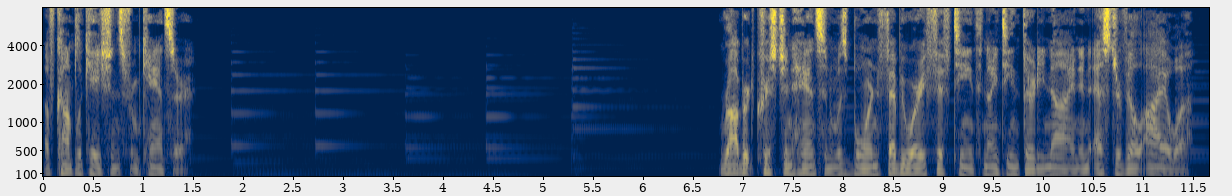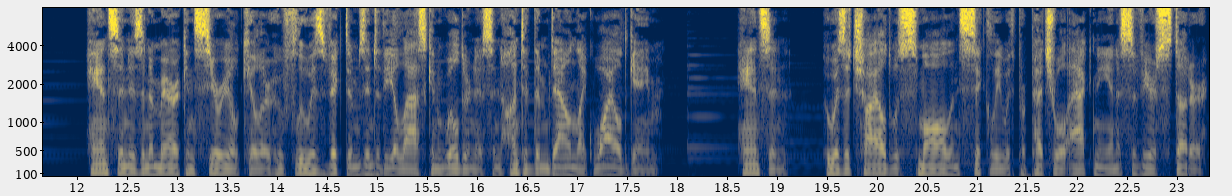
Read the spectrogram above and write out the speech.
of complications from cancer. Robert Christian Hansen was born February 15, 1939 in Estherville, Iowa. Hansen is an American serial killer who flew his victims into the Alaskan wilderness and hunted them down like wild game. Hansen, who as a child was small and sickly with perpetual acne and a severe stutter,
